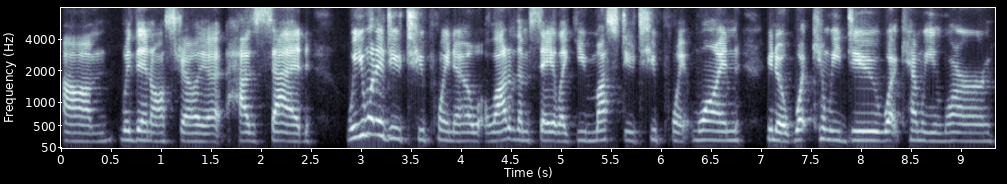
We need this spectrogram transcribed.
um, within Australia has said, we want to do 2.0 a lot of them say like you must do 2.1 you know what can we do? What can we learn?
